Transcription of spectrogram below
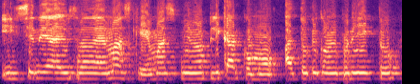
y siendo ya ilustradora además, que además me iba a aplicar como a tope con el proyecto,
